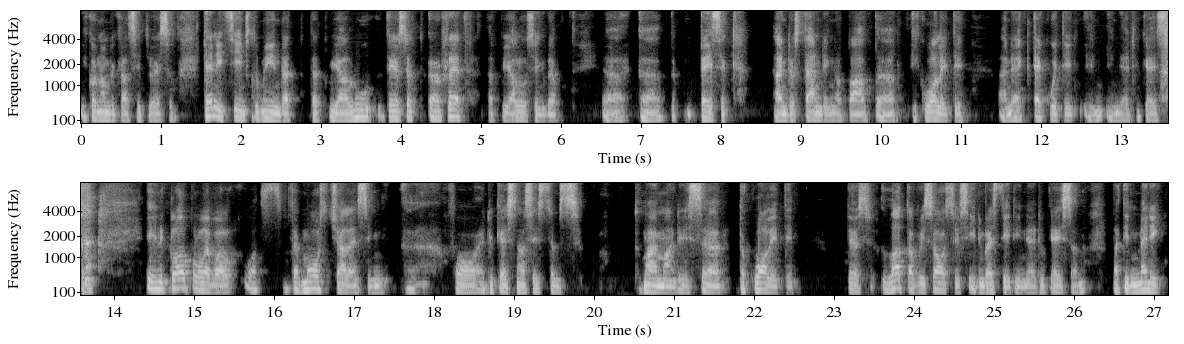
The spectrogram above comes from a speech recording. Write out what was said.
economical situation, then it seems to mean that that we are there's a, a, threat that we are losing the uh, uh, basic understanding about uh, equality and e equity in, in education. in global level, what's the most challenging uh, for educational systems, to my mind, is uh, the quality. There's a lot of resources invested in education, but in many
